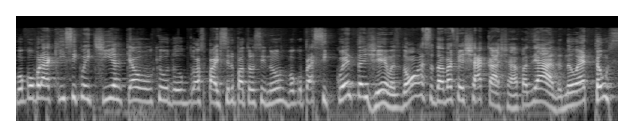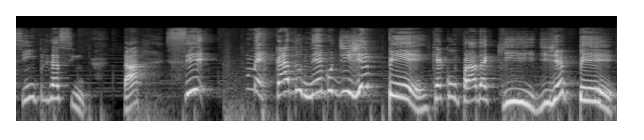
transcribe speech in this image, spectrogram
vou comprar aqui 50, que é o que o, o nosso parceiro patrocinou, vou comprar 50 gemas, nossa, vai fechar a caixa, rapaziada, não é tão simples assim, tá? Se mercado nego de GP que é comprado aqui, de GP,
